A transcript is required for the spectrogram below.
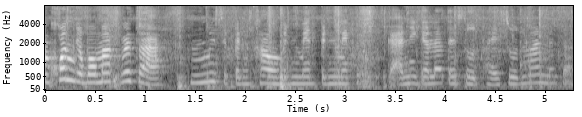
บางคนกับบอมักด้วยจ้ะมันไม่จะเป็นเข้าเป็นเม็ดเป็นเม็ดกับอันนี้ก็แล้วแต่สูตรไผ่สูตรมันนะจ้ะ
